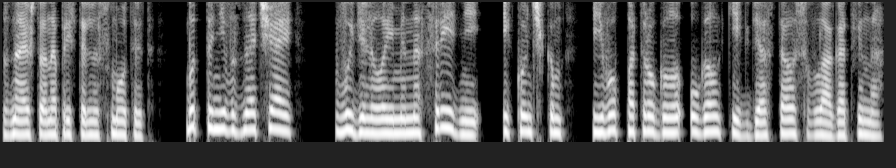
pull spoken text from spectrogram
зная, что она пристально смотрит, будто невзначай выделила именно средний и кончиком его потрогала уголки, где осталась влага от вина.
